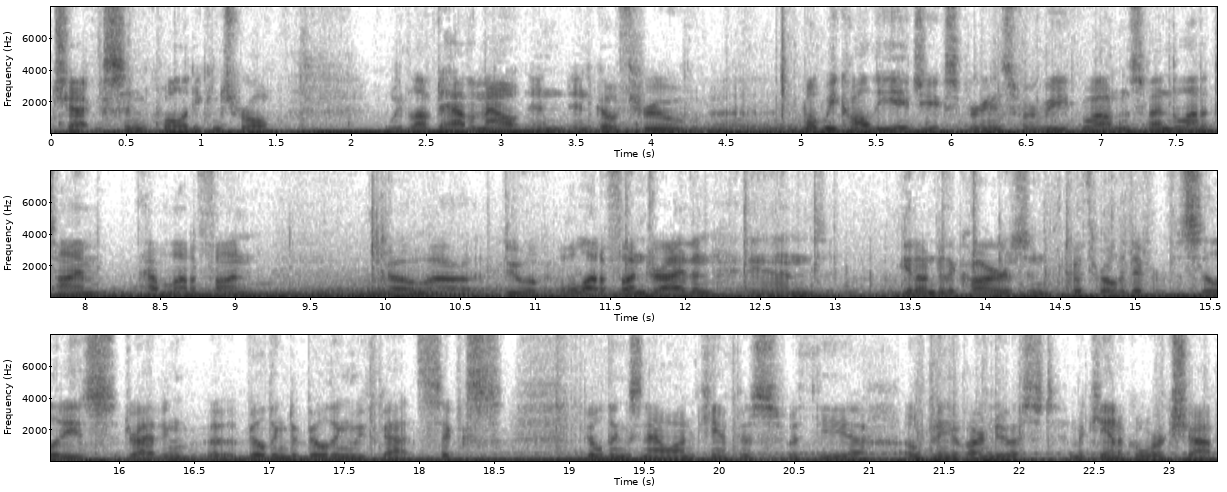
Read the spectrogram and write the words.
checks and quality control, we'd love to have them out and, and go through uh, what we call the EAG experience, where we go out and spend a lot of time, have a lot of fun, go uh, do a whole lot of fun driving, and get under the cars and go through all the different facilities, driving uh, building to building. We've got six buildings now on campus with the uh, opening of our newest mechanical workshop.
